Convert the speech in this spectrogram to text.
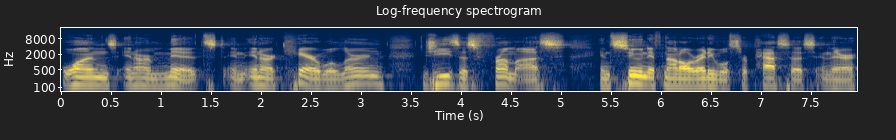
ones in our midst and in our care will learn Jesus from us and soon, if not already, will surpass us in their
